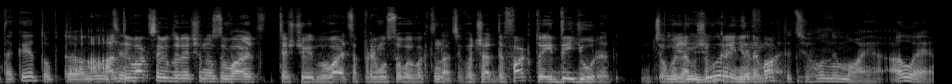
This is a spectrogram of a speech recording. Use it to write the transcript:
Таке, тобто, ну, це... до речі, називають те, що відбувається примусовою вакцинацією. Хоча де-факто і де-юре цього і явища в Україні і немає. де-факто цього немає. Але е,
